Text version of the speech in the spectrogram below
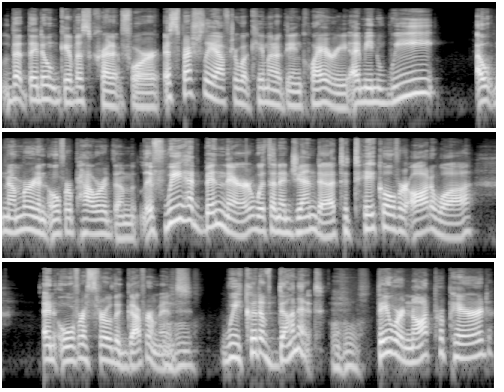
that they don't give us credit for especially after what came out at the inquiry i mean we outnumbered and overpowered them. If we had been there with an agenda to take over Ottawa and overthrow the government, Mm-hmm. We could have done it. They were not prepared.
